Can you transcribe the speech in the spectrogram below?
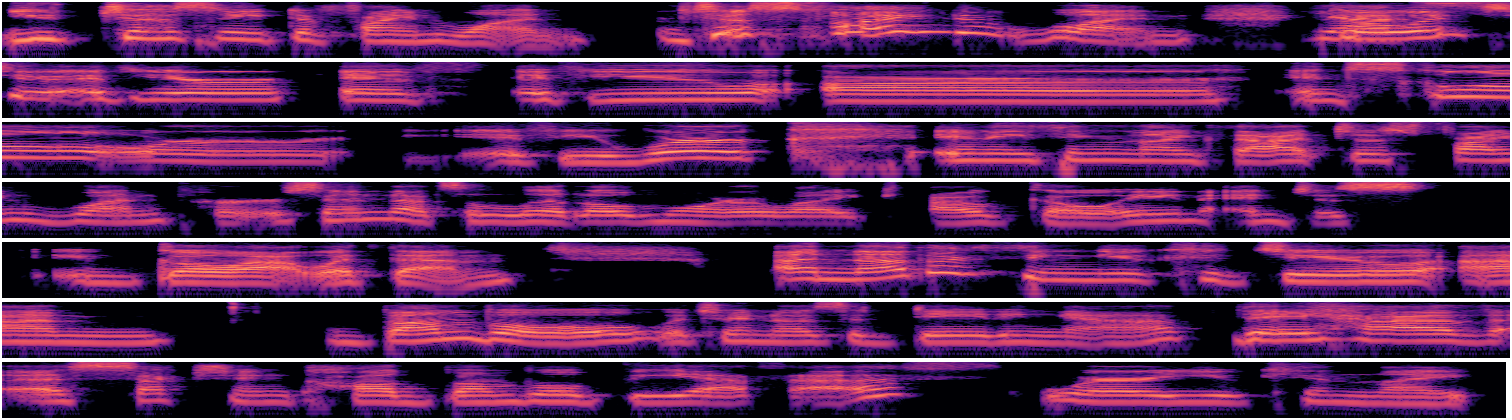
you just need to find one. Just find one. Yes. go into if you're if if you are in school or if you work anything like that just find one person that's a little more like outgoing and just go out with them Another thing you could do, um, Bumble, which I know is a dating app, they have a section called Bumble BFF where you can like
